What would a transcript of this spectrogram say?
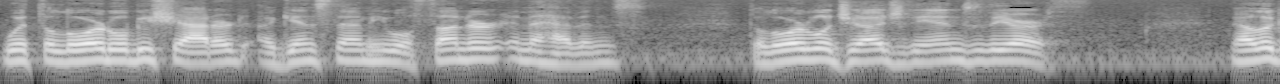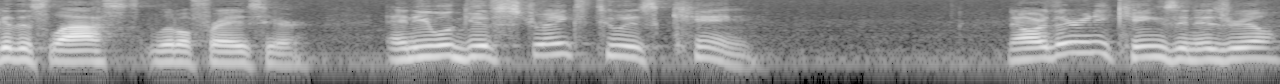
with the Lord will be shattered. Against them he will thunder in the heavens. The Lord will judge the ends of the earth. Now look at this last little phrase here. And he will give strength to his king. Now, are there any kings in Israel?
